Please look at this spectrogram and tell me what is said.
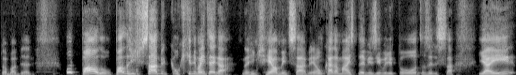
probabilidade. O Paulo, o Paulo a gente sabe o que ele vai entregar, né? A gente realmente sabe, é um cara mais previsível de todos, ele sabe. E aí,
